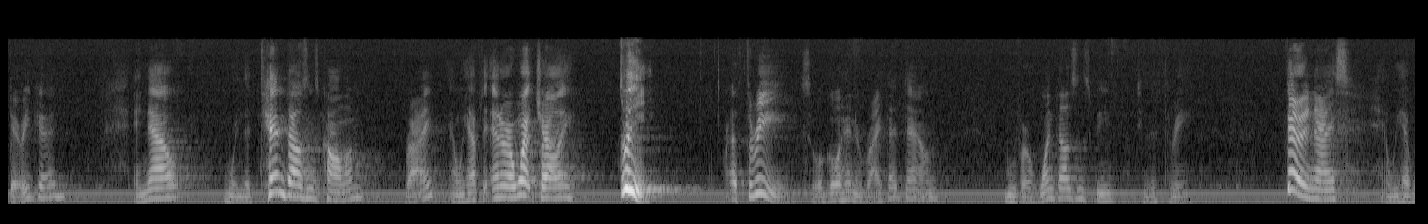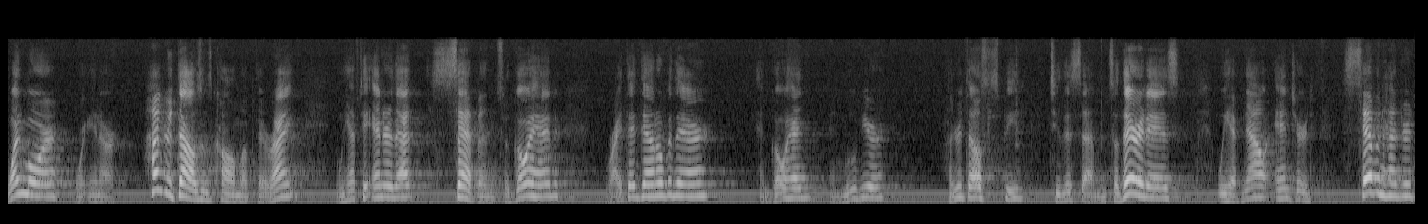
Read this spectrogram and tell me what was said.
Very good. And now we're in the 10,000s column, right? And we have to enter a what, Charlie? 3. A 3. So we'll go ahead and write that down, move our 1,000 speed to the 3. Very nice. And we have one more. We're in our hundred thousands column up there, right? And we have to enter that seven. So go ahead, write that down over there, and go ahead and move your hundred thousand speed to the seven. So there it is. We have now entered seven hundred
